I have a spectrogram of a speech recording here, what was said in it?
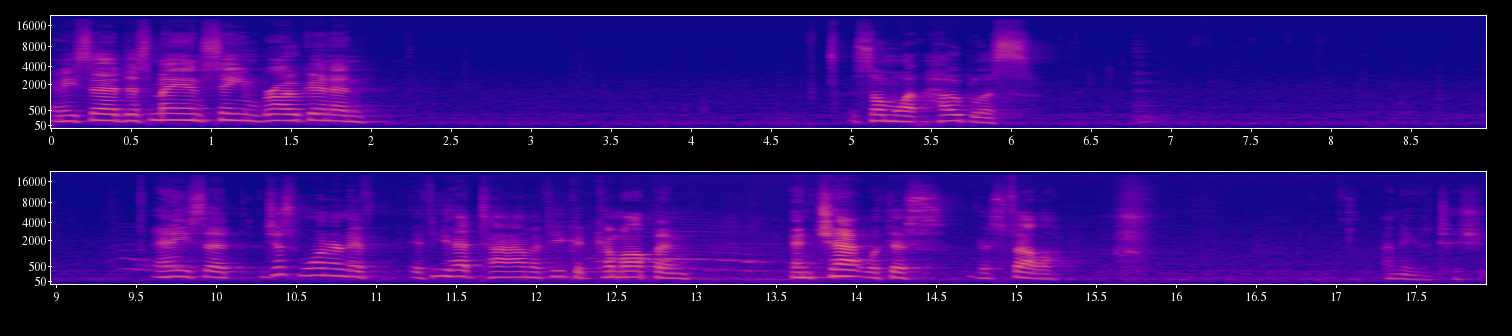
and he said, this man seemed broken and somewhat hopeless. And he said, just wondering if, if you had time, if you could come up and, and chat with this, this fella. I need a tissue.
